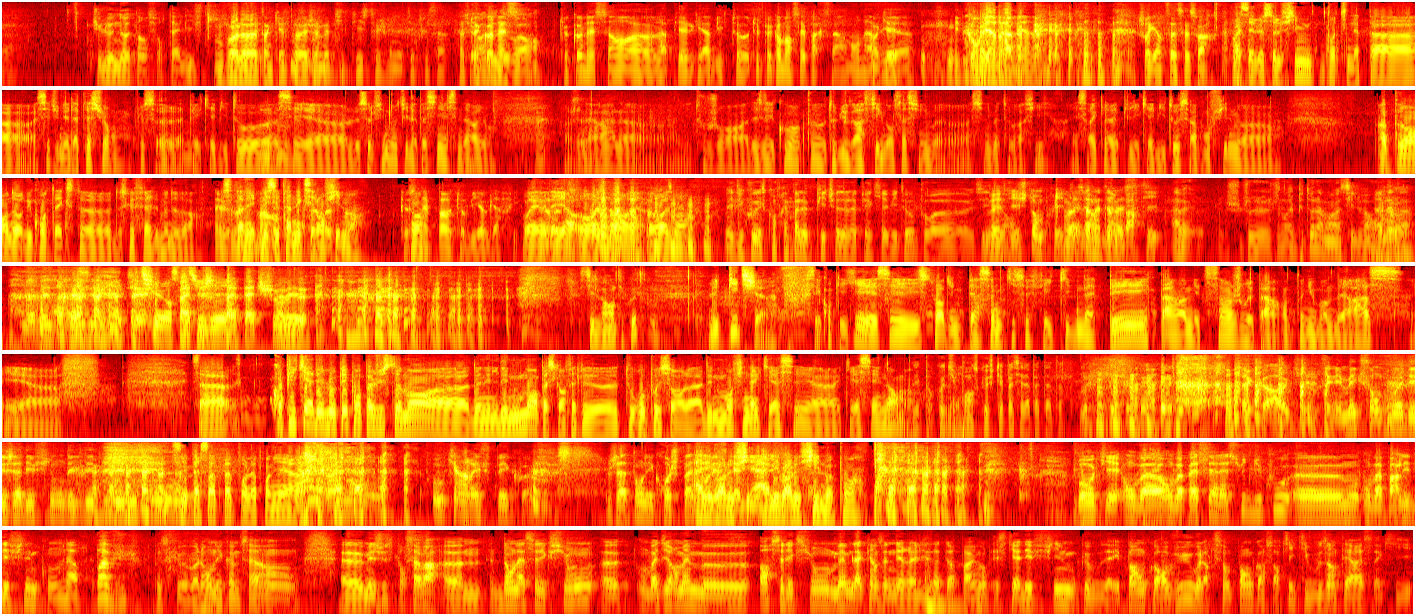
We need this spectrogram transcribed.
Tu le notes hein, sur ta liste. Voilà, t'inquiète pas, j'ai ma petite liste, je vais noter tout ça. Ah, Tu te, connaiss- devoirs, hein. te connaissant euh, la Pierre qui habito, tu peux commencer par ça, à mon avis. Ok. euh, il te conviendra bien. Je regarde ça ce soir. Après, c'est le seul film dont il n'a pas. C'est une adaptation. En plus, euh, La Paix Habito, euh, Mhm. c'est euh, le seul film dont il n'a pas signé le scénario. Ouais. En général, euh, il y a toujours euh, des échos un peu autobiographiques dans sa cinéma- euh, cinématographie. Et c'est vrai que La Paix Habito, c'est un bon film. Un peu en dehors du contexte euh, de ce que fait Almodovar. Mais c'est un, excellent film. hein. Que Comment ce n'est pas autobiographique. Ouais, d'ailleurs, heureusement, ouais, heureusement. Mais du coup, est-ce qu'on ferait pas le pitch de La Piel qui habito pour euh, Vas-y, je t'en prie. Ouais, ça m'intéresse. parti. Ah bah, je, je, donnerais plutôt la main à Sylvain. Ah non. vas-y. Tu lances le sujet. Patate chaude. Allez. Sylvain, on t'écoute Le pitch, c'est compliqué. C'est l'histoire d'une personne qui se fait kidnapper par un médecin joué par Antonio Banderas. Et euh, ça compliqué à développer pour pas justement euh, donner le dénouement, parce qu'en fait le tout repose sur le- un dénouement final qui est assez euh, qui est assez énorme. Et pourquoi tu Mais- penses que je t'ai passé la patate D'accord, ok. Les mecs s'envoient déjà des fions dès le début de l'émission. C'est euh, pas sympa pour la il y a première. vraiment euh, aucun respect, quoi. J'attends les croche-pattes. Allez dans voir le fi- l'escalier. allez voir le film. Point. Bon, ok, on va, on va passer à la suite du coup. Euh, on va parler des films qu'on n'a pas vus, parce que voilà, on est comme ça. hein. Euh, mais juste pour savoir, euh, dans la sélection, euh, on va dire même euh, hors sélection, même la quinzaine des réalisateurs par exemple, est-ce qu'il y a des films que vous n'avez pas encore vus, ou alors qui sont pas encore sortis, qui vous intéressent, là, qui,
